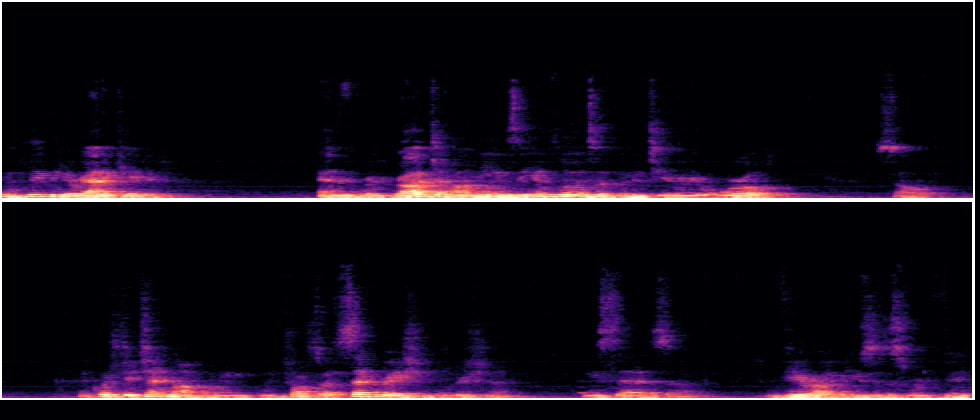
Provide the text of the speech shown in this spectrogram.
completely eradicated, and Rajaha means the influence of the material world. So, of course, Chaitanya Mahaprabhu, when he talks about separation from Krishna, he says, uh, Viraga, he uses this word vi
